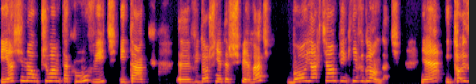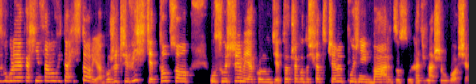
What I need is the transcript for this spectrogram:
I ja się nauczyłam tak mówić i tak e, widocznie też śpiewać, bo ja chciałam pięknie wyglądać nie? I to jest w ogóle jakaś niesamowita historia, bo rzeczywiście to, co usłyszymy jako ludzie, to, czego doświadczymy, później bardzo słychać w naszym głosie.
